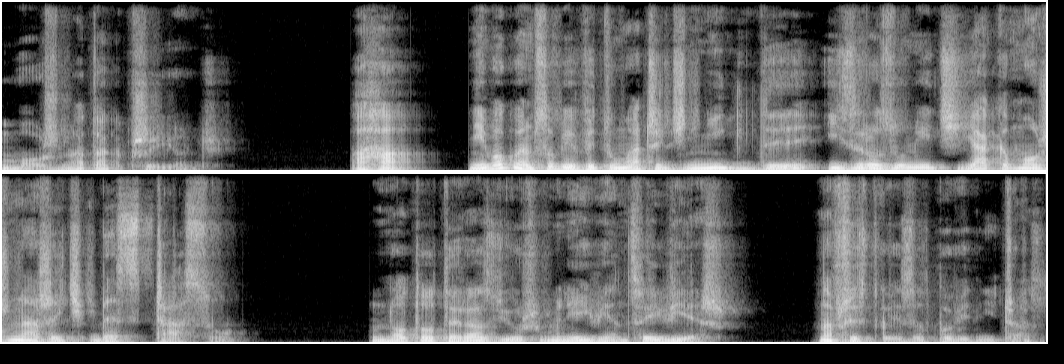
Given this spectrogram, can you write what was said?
Można tak przyjąć. Aha, nie mogłem sobie wytłumaczyć nigdy i zrozumieć, jak można żyć bez czasu. No to teraz już mniej więcej wiesz. Na wszystko jest odpowiedni czas.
